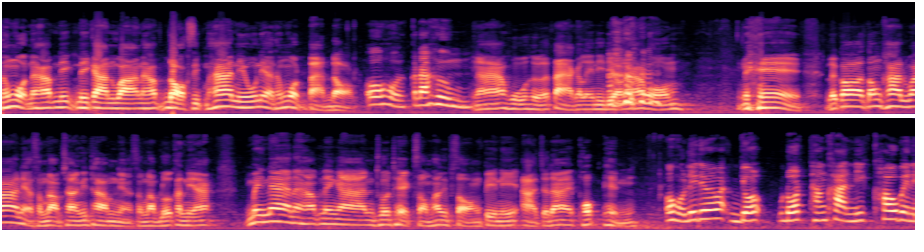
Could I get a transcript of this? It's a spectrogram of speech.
ทั้งหมดนะครับในในการวางนะครับดอก 15 นิ้วเนี่ยทั้งหมด 8 ดอกโอ้โห กระหึ่ม นะฮะหูเหอแตกกันเลยทีเดียวนะครับผม นี่แล้วก็ต้องคาดว่าเนี่ยสำหรับชาญวิทย์ธรรมเนี่ยสำหรับรถคันนี้ไม่แน่นะครับในงานทัวร์เทค2012 ปีนี้อาจจะได้พบเห็น โอ้โหเรียกได้ว่ายกรถทั้งคันนี้เข้าไปใน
